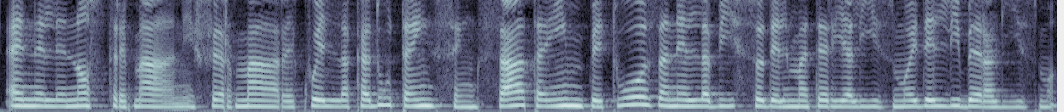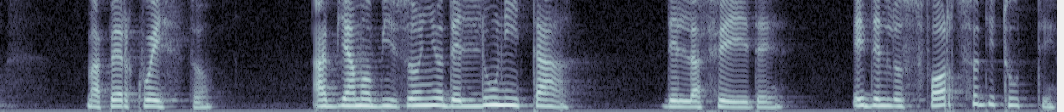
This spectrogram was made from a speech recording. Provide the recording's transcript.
È nelle nostre mani fermare quella caduta insensata e impetuosa nell'abisso del materialismo e del liberalismo, ma per questo abbiamo bisogno dell'unità, della fede e dello sforzo di tutti.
